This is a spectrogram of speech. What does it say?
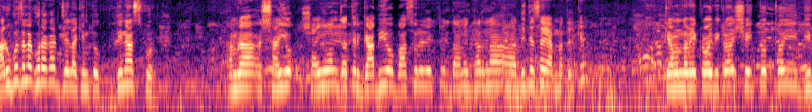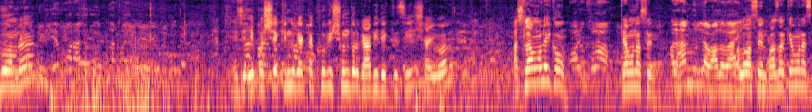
আর উপজেলা ঘোড়াঘাট জেলা কিন্তু দিনাজপুর। আমরা শাহি শাহিওয়াল জাতের গাভী ও বাছুরের একটু দামের ধারণা দিতে চাই আপনাদেরকে। কেমন দামে ক্রয় বিক্রয় সেই তথ্যই দিব আমরা। এই যে এ পাশে কিন্তু একটা খুবই সুন্দর গাভী দেখতেছি শাহিওয়াল। আসসালামু আলাইকুম। কেমন আছেন? আলহামদুলিল্লাহ ভালো ভাই। ভালো আছেন? বাজার কেমন আছে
